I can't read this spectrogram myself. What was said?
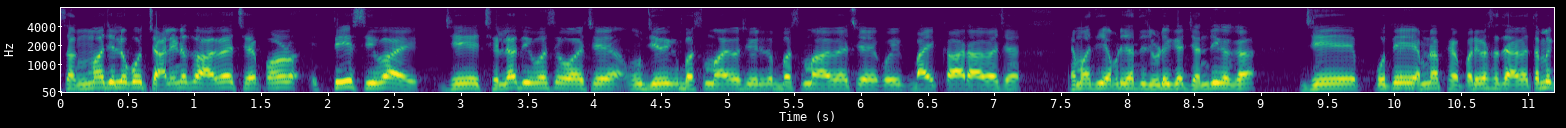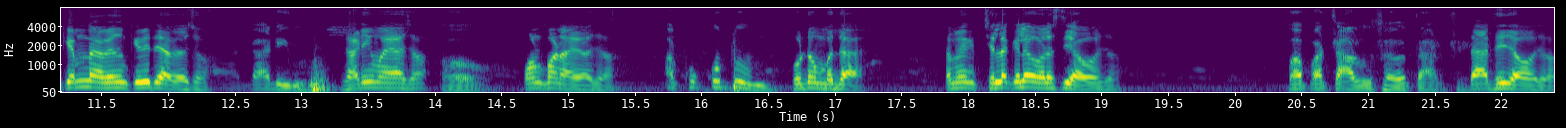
સંઘમાં જે લોકો ચાલીને તો આવે છે પણ તે સિવાય જે છેલ્લા દિવસે હોય છે હું જેવી બસમાં આવ્યો છું એવી રીતે બસમાં આવે છે કોઈ બાઇક કાર આવે છે એમાંથી આપણી સાથે જોડી ગયા જંદી કાકા જે પોતે એમના પરિવાર સાથે આવ્યા. તમે કેમ ના આવ્યા? કેવી રીતે આવ્યા છો? ગાડીમાં. ગાડીમાં આવ્યા છો? કોણ કોણ આવ્યા છો? આખું કુટુંબ. કુટુંબ બધા? તમે છેલ્લા કેટલા વર્ષથી આવો છો? બાપા ચાલુ થયો તારથી ત્યારથી જ આવો છો.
